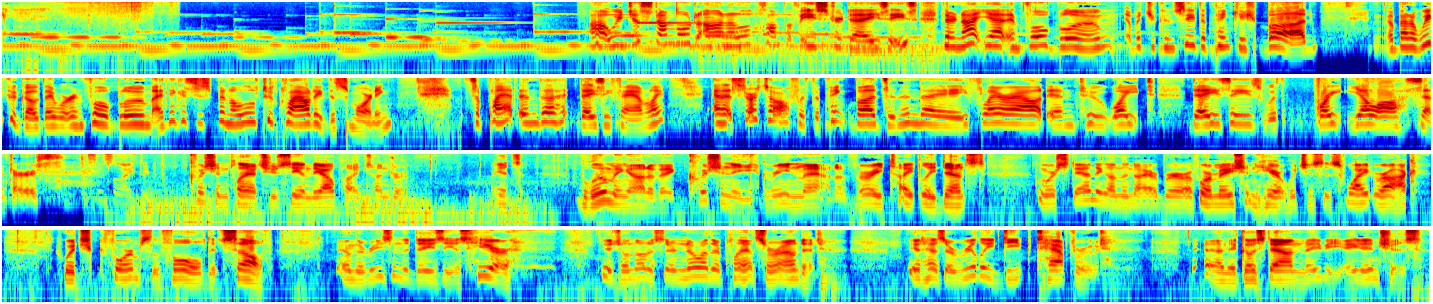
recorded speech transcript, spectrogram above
Uh, we just stumbled on a little clump of Easter daisies. They're not yet in full bloom, but you can see the pinkish bud. About a week ago, they were in full bloom. I think it's just been a little too cloudy this morning. It's a plant in the daisy family, and it starts off with the pink buds, and then they flare out into white daisies with bright yellow centers. This is like the cushion plants you see in the alpine tundra. It's blooming out of a cushiony green mat, a very tightly dense. We're standing on the Niobrara Formation here, which is this white rock which forms the fold itself. And the reason the daisy is here is you'll notice there are no other plants around it. It has a really deep taproot and it goes down maybe eight inches.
